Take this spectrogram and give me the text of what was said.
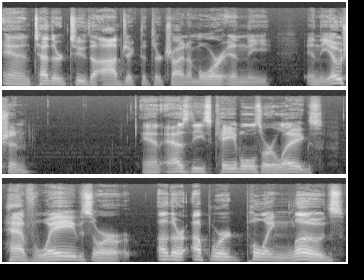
and tethered to the object that they're trying to moor in the in the ocean. And as these cables or legs have waves or other upward pulling loads,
